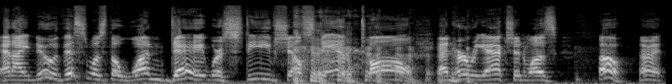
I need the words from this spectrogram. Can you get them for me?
And I knew this was the one day where Steve shall stand tall. And her reaction was, Oh, all right.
